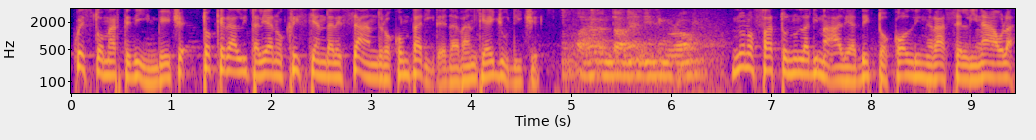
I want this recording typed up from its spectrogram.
Questo martedì invece toccherà all'italiano Cristian D'Alessandro comparire davanti ai giudici. Non ho fatto nulla di male, ha detto Colin Russell in aula.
